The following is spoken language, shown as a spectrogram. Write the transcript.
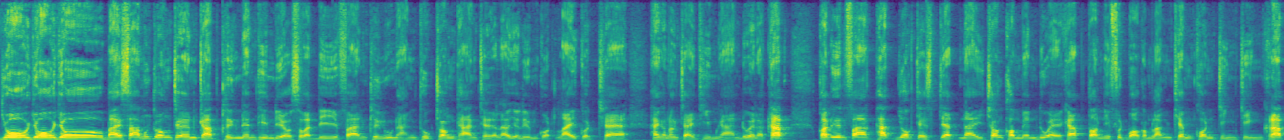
โยโยโยบายสามมงตรงเจอกับคลึงเน้นทีมเดียว สวัสดีแฟนคลึงลูกหนังทุกช่องทางเจอแล้วอย่าลืมกดไลค์กดแชร์ให้กำลังใจทีมงานด้วยนะครับ ก่อนอื่นฝากพักยก 77 ในช่องคอมเมนต์ด้วยครับ ตอนนี้ฟุตบอลกำลังเข้มข้นจริง ๆ ครับ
